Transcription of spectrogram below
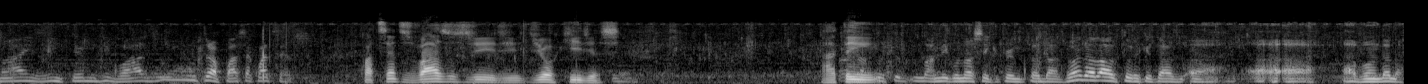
mas em termos de vaso ultrapassa 400. 400 vasos de, de, de orquídeas. É. Ah, tem. Um amigo nosso aí que perguntou das Wandas, olha lá a altura que está a, a, a, a Wanda lá.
